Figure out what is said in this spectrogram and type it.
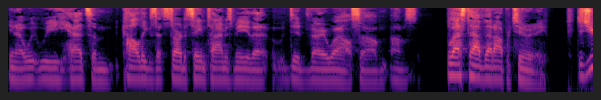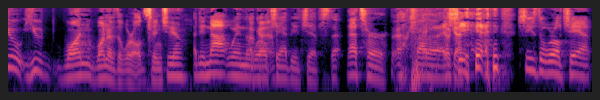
you know, we, we had some colleagues that started the same time as me that did very well. So I was blessed to have that opportunity. Did you you won one of the worlds, didn't you? I did not win the Okay. world championships. That, that's her. Okay. By the way. Okay. She, she's the world champ.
